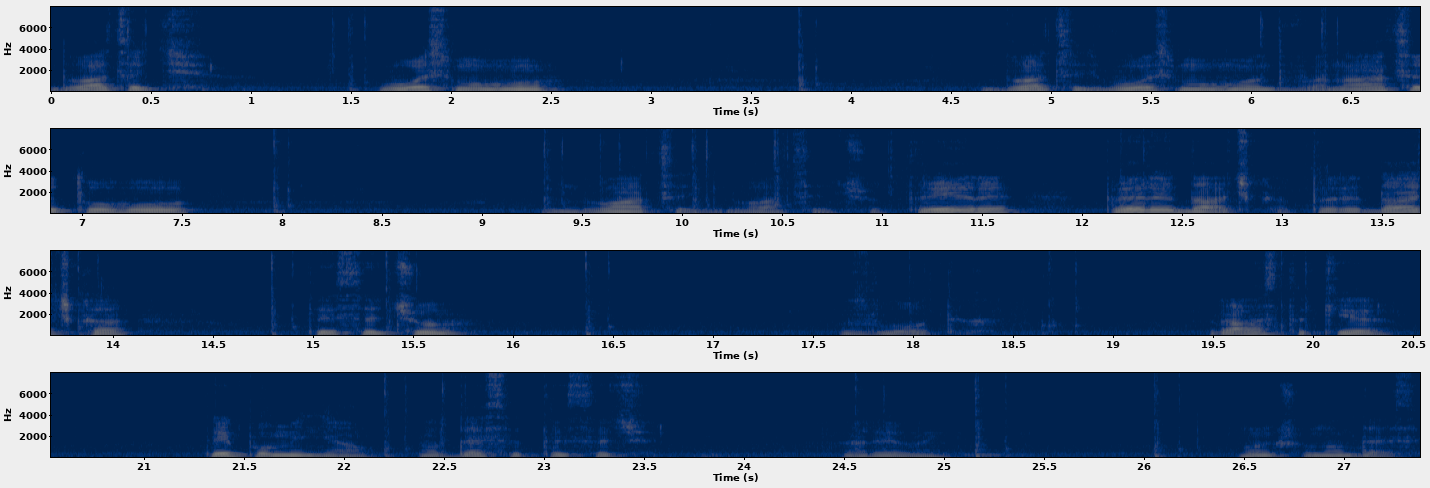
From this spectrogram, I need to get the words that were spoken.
28, 28, 12, 20, 24, передачка. Передачка 1000 злотих. Раз таке ти поміняв на 10 тисяч гривень. Ну, якщо на 10.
